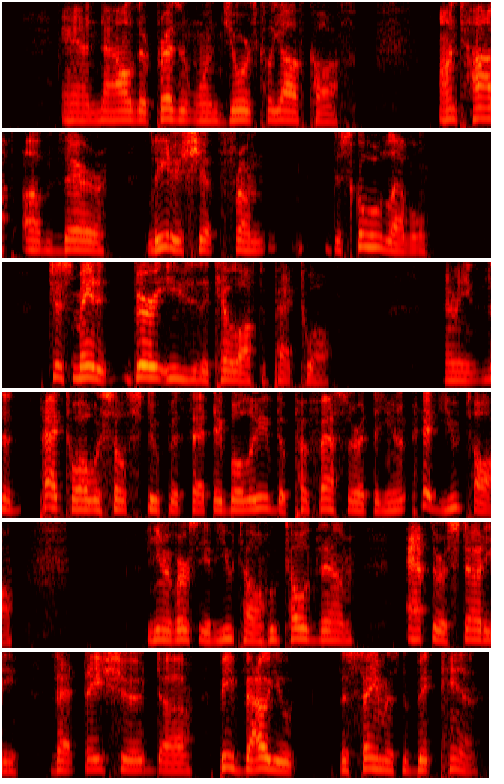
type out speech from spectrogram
and now their present one, George Kliavkoff, on top of their leadership from the school level, just made it very easy to kill off the Pac 12. I mean, the Pac 12 was so stupid that they believed a professor at the at Utah, the University of Utah, who told them after a study that they should uh, be valued the same as the Big Ten.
